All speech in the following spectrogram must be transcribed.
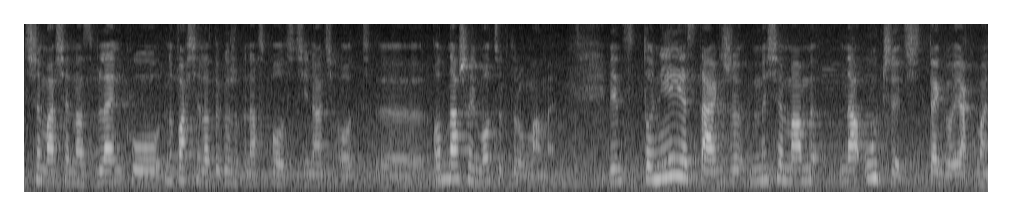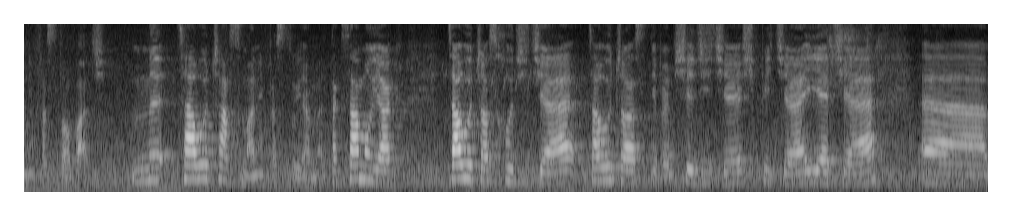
trzyma się nas w lęku, no właśnie dlatego, żeby nas poodcinać od, y, od naszej mocy, którą mamy. Więc to nie jest tak, że my się mamy nauczyć tego, jak manifestować. My cały czas manifestujemy. Tak samo jak cały czas chodzicie, cały czas, nie wiem, siedzicie, śpicie, jecie, e,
